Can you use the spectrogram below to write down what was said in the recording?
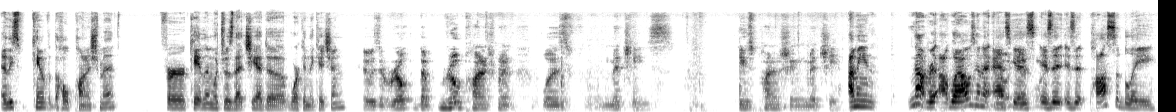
at least came up with the whole punishment for Caitlyn, which was that she had to work in the kitchen? It was a real. The real punishment was Mitchie's. He's punishing Mitchie. I mean, not really. Uh, what I was gonna ask is, definitely. is it is it possibly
